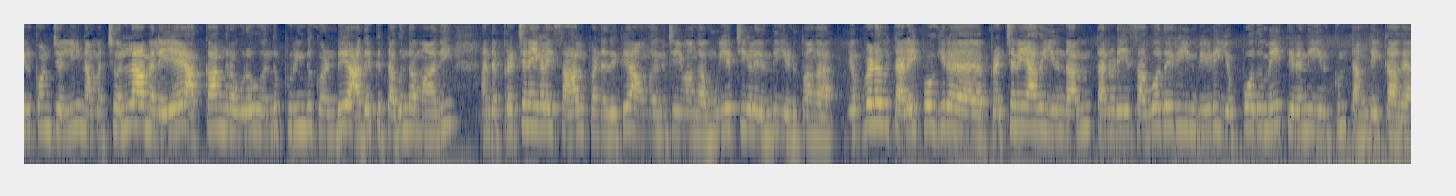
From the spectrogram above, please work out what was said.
இருக்கோம்னு சொல்லி நம்ம சொல்லாமலேயே அக்காங்கிற உறவு வந்து புரிந்து கொண்டு அதற்கு தகுந்த மாதிரி அந்த பிரச்சனைகளை சால்வ் பண்ணதுக்கு அவங்க என்ன செய்வாங்க? முயற்சிகளை வந்து எடுப்பாங்க. எவ்வளவு தலை போகிற பிரச்சனையாக இருந்தாலும் தன்னுடைய சகோதரியின் வீடு எப்போதுமே திறந்து இருக்கும் தங்கைக்காக.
